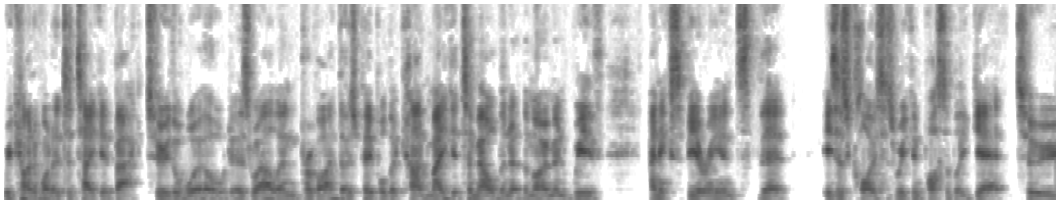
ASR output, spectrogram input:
we kind of wanted to take it back to the world as well and provide those people that can't make it to Melbourne at the moment with an experience that is as close as we can possibly get to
